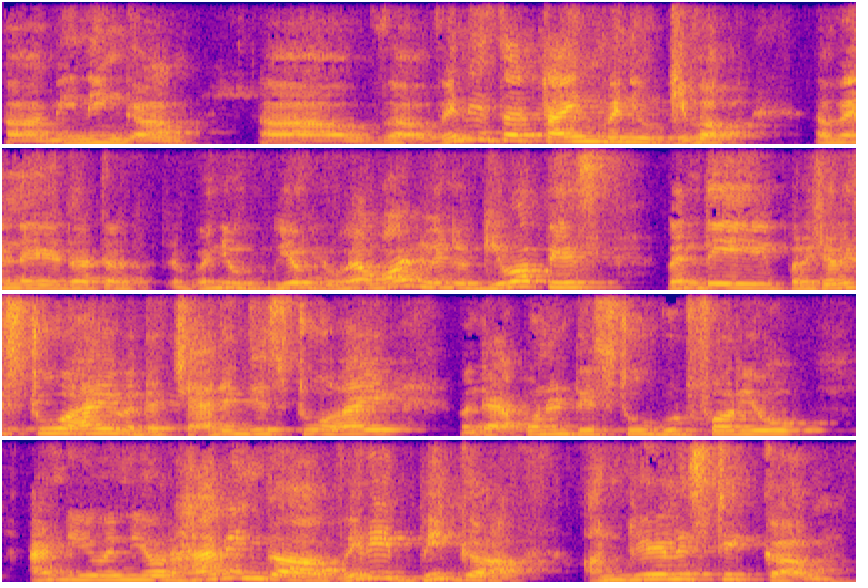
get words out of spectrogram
Uh, meaning, uh, uh when is the time when you give up? Uh, when uh, that when you give what when you give up is when the pressure is too high, when the challenge is too high, when the opponent is too good for you, and you, when you're having very big unrealistic um,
